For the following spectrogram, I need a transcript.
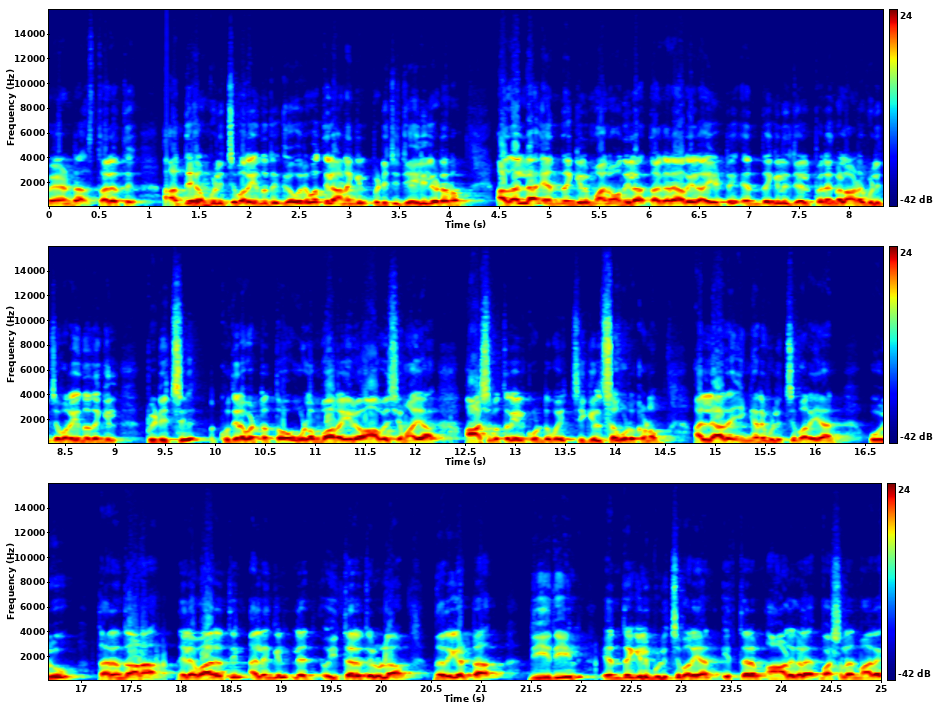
വേണ്ട സ്ഥലത്ത് അദ്ദേഹം വിളിച്ചു പറയുന്നത് ഗൗരവത്തിലാണെങ്കിൽ പിടിച്ച് ജയിലിലിടണം. അതല്ല എന്തെങ്കിലും മനോനില തകരാറിലായിട്ട് എന്തെങ്കിലും ജൽപ്പനങ്ങളാണ് വിളിച്ചു പറയുന്നതെങ്കിൽ പിടിച്ച് കുതിരവട്ടത്തോ ഉളംപാറയിലോ ആവശ്യമായ ആശുപത്രിയിൽ കൊണ്ടുപോയി ചികിത്സ കൊടുക്കണം. അല്ലാതെ ഇങ്ങനെ വിളിച്ചു പറയാൻ ഒരു തരംതാണ നിലവാരത്തിൽ അല്ലെങ്കിൽ ഇത്തരത്തിലുള്ള നെറികെട്ട രീതിയിൽ എന്തെങ്കിലും വിളിച്ചു പറയാൻ ഇത്തരം ആളുകളെ വഷളന്മാരെ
